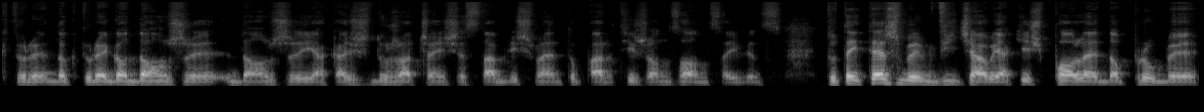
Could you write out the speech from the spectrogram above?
który, do którego dąży, dąży jakaś duża część establishmentu partii rządzącej. Więc tutaj też bym widział jakieś pole do próby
